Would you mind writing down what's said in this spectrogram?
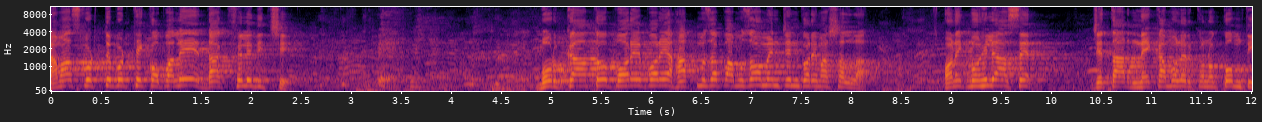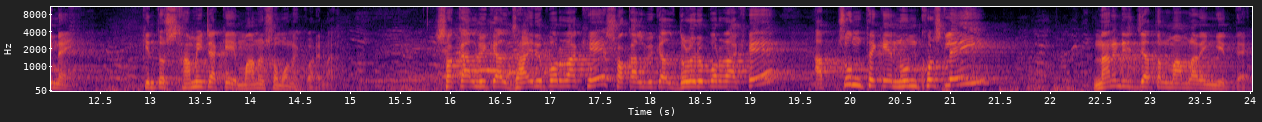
নামাজ পড়তে পড়তে কপালে দাগ ফেলে দিচ্ছে। বোরকা তো পরে পরে হাত মোজা পামোজাও মেনটেন করে মাসাল্লাহ অনেক মহিলা আছেন যে তার নেকামলের কোনো কমতি নাই, কিন্তু স্বামীটাকে মানুষও মনে করে না। সকাল বিকাল ঝাইয়ের উপর রাখে, সকাল বিকাল দোড়ের উপর রাখে, আর চুন থেকে নুন খসলেই নারী নির্যাতন মামলার ইঙ্গিত দেয়।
